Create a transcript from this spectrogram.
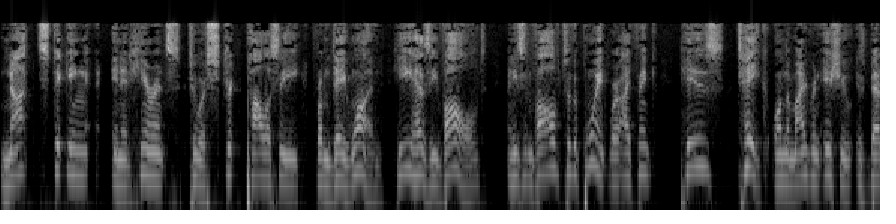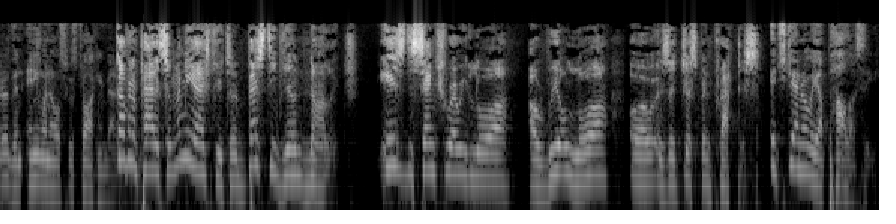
not sticking in adherence to a strict policy from day 1. He has evolved and he's involved to the point where I think his take on the migrant issue is better than anyone else was talking about. Governor Paterson, let me ask you, to the best of your knowledge, is the sanctuary law a real law or has it just been practiced? It's generally a policy.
